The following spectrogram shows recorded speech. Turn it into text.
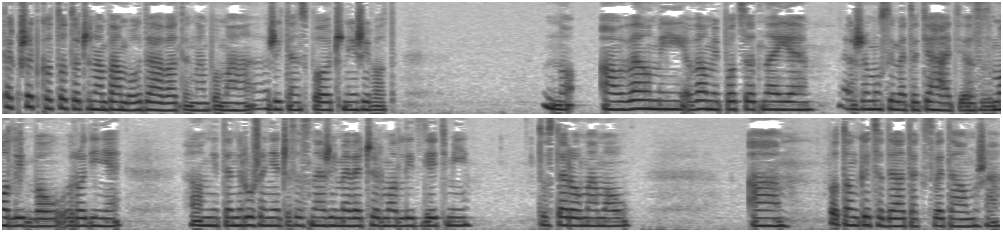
Tak všetko toto, čo nám Pán Boh dáva, tak nám pomáha žiť ten spoločný život. No a veľmi, veľmi podstatné je, že musíme to ťahať s modlitbou rodine. Hlavne ten rúženie, čo sa snažíme večer modliť s deťmi, so starou mamou. A potom, keď sa dá, tak Sveta Omša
